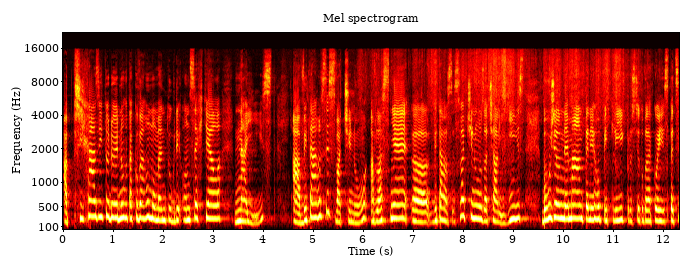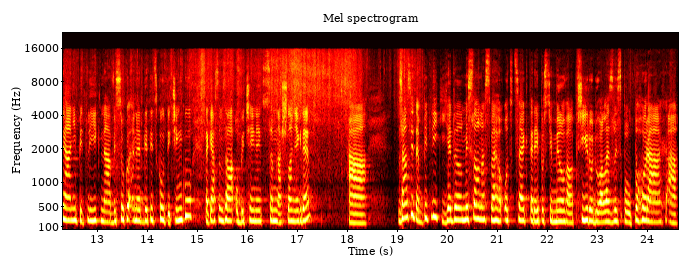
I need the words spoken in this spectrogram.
A přichází to do jednoho takového momentu, kdy on se chtěl najíst a vytáhl si svačinu a vlastně uh, vytáhl si svačinu, začal jíst. Bohužel nemám ten jeho pitlík, prostě to byl takový speciální pitlík na vysokoenergetickou tyčinku, tak já jsem vzala obyčejný, co jsem našla někde. A Vzal si ten pitlík, jedl, myslel na svého otce, který prostě miloval přírodu a lezli spolu po horách a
